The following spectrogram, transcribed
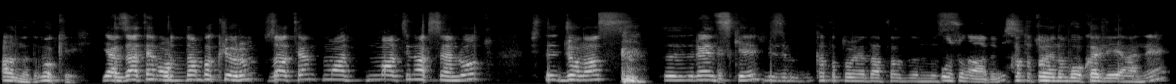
Anladım, okey. Yani zaten oradan bakıyorum. Zaten Mar- Martin Axelrod, işte Jonas e, Renske bizim Katatonya'dan tanıdığımız Uzun abimiz. Katatonya'nın vokali yani. Bir de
